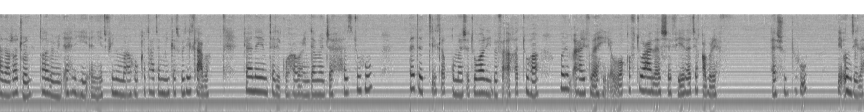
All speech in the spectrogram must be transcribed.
هذا الرجل طلب من أهله أن يدفنوا معه قطعة من كسوة الكعبة. كان يمتلكها وعندما جهزته بدت تلك القماشة غريبة فأخذتها ولم أعرف ما هي ووقفت على شفيرة قبره أشده لأنزله.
